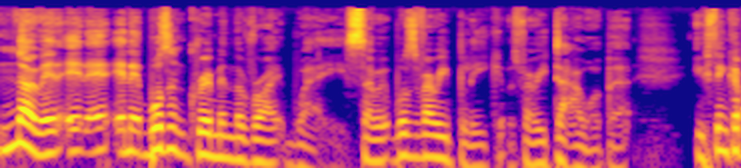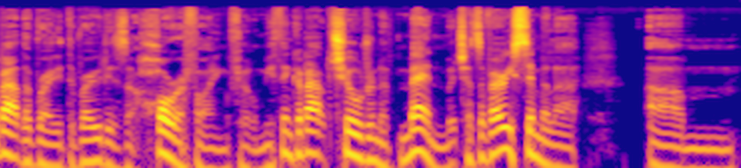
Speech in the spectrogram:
no, it, it, it and it wasn't grim in the right way. So it was very bleak. It was very dour. But you think about the road. The road is a horrifying film. You think about Children of Men, which has a very similar um,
